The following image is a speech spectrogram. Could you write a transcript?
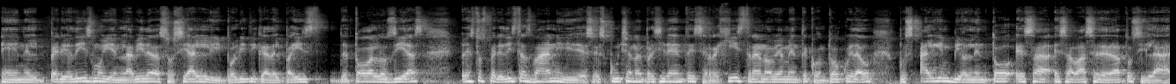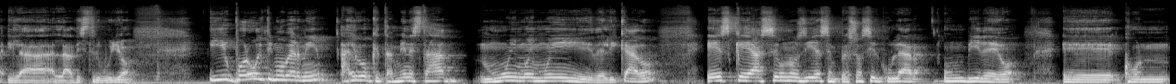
en el periodismo y en la vida social y política del país de todos los días. Estos periodistas van y escuchan al presidente y se registran, obviamente con todo cuidado, pues alguien violentó esa, esa base de datos y la, y la, distribuyó. Y por último, Bernie, algo que también está muy, muy, muy delicado, es que hace unos días empezó a circular un video eh, con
